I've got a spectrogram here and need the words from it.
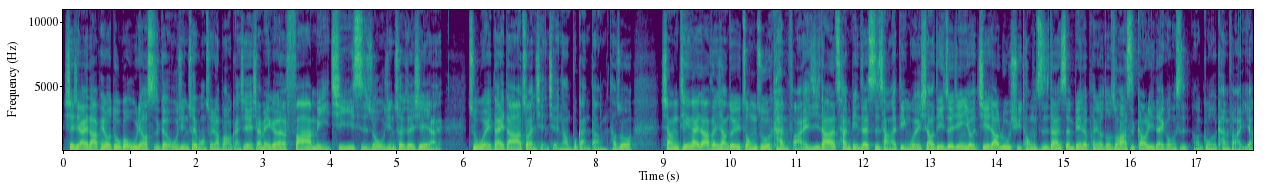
谢谢挨大陪我度过无聊时刻，五星吹捧吹到爆，感谢。下面一个发米七一四说五星吹吹，谢谢主委带大家赚钱钱，然后不敢当。他说想听来大家分享对于中租的看法，以及他的产品在市场的定位。小弟最近有接到录取通知，但身边的朋友都说他是高利贷公司，然 后跟我的看法一样，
